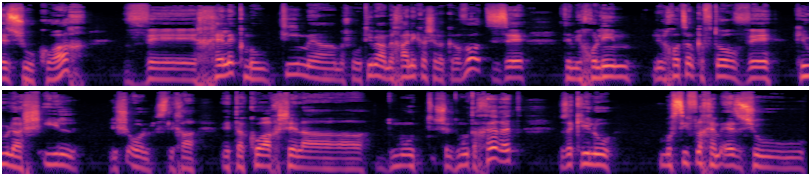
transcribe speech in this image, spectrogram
איזשהו כוח וחלק מהותי מה, משמעותי מהמכניקה של הקרבות זה אתם יכולים ללחוץ על כפתור וכאילו להשאיל לשאול סליחה את הכוח של הדמות של דמות אחרת זה כאילו מוסיף לכם איזשהו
